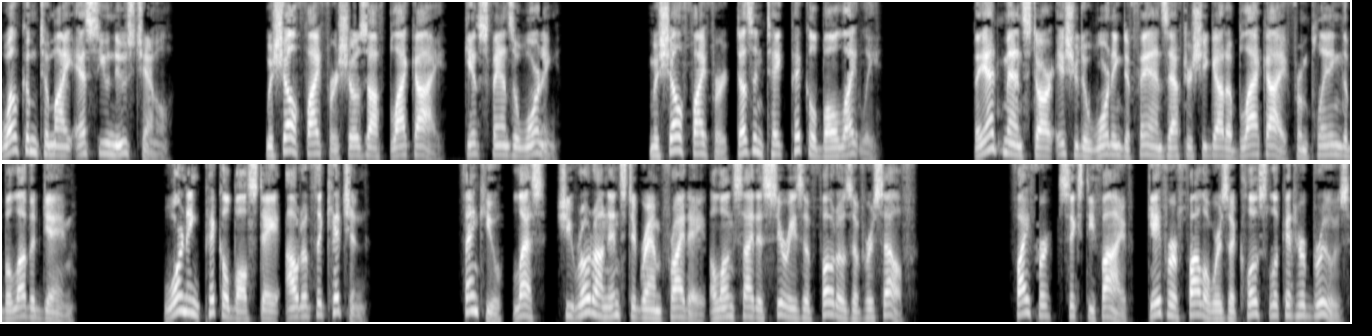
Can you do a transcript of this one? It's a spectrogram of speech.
Welcome to my SU News channel. Michelle Pfeiffer shows off black eye, gives fans a warning. Michelle Pfeiffer doesn't take pickleball lightly. The Ant-Man star issued a warning to fans after she got a black eye from playing the beloved game. Warning pickleball stay out of the kitchen. Thank you, Les, she wrote on Instagram Friday alongside a series of photos of herself. Pfeiffer, 65, gave her followers a close look at her bruise,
